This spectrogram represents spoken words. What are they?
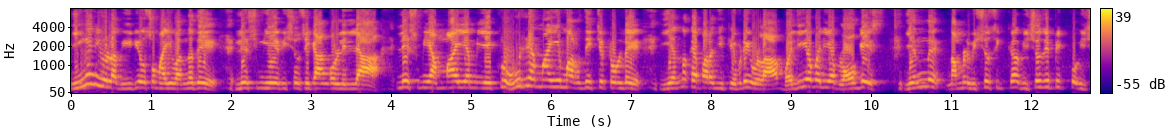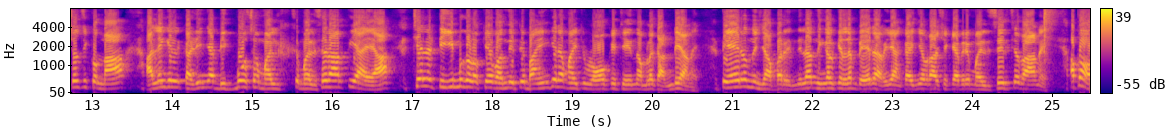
ഇങ്ങനെയുള്ള വീഡിയോസുമായി വന്നത് ലക്ഷ്മിയെ വിശ്വസിക്കാൻ കൊള്ളില്ല. ലക്ഷ്മി അമ്മായിയമ്മയെ ക്രൂരമായി മർദ്ദിച്ചിട്ടുണ്ട് എന്നൊക്കെ പറഞ്ഞിട്ട് ഇവിടെയുള്ള വലിയ വലിയ വ്ളോഗേഴ്സ് എന്ന് നമ്മൾ വിശ്വസിക്ക വിശ്വസിപ്പിക്കു വിശ്വസിക്കുന്ന അല്ലെങ്കിൽ കഴിഞ്ഞ ബിഗ് ബോസ് മത്സ മത്സരാർത്ഥിയായ ചില ടീമുകളൊക്കെ വന്നിട്ട് ഭയങ്കരമായിട്ട് വ്ളോഗ് ചെയ്യുന്ന നമ്മൾ കണ്ടെയാണ് പേരൊന്നും ഞാൻ പറയുന്നില്ല. നിങ്ങൾക്കെല്ലാം പേരറിയാം. കഴിഞ്ഞ പ്രാവശ്യമൊക്കെ അവർ മത്സരിച്ചതാണ്. അപ്പോൾ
